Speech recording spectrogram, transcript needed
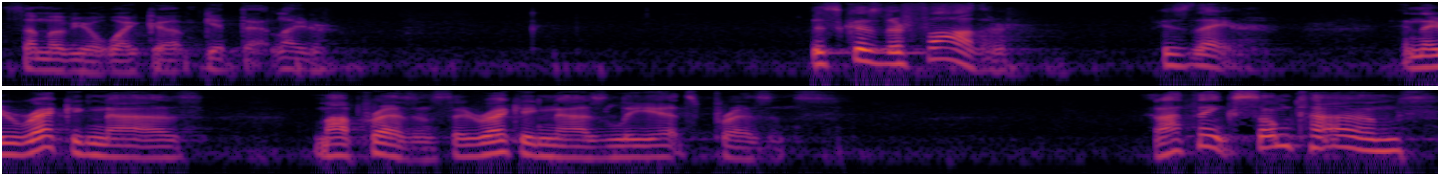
Some of you will wake up get that later. It's because their father is there. And they recognize my presence, they recognize Liette's presence. And I think sometimes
